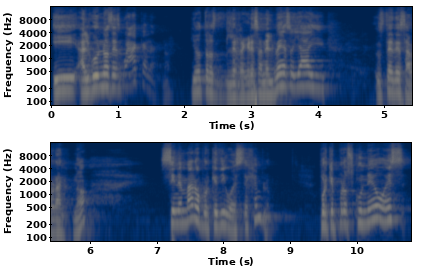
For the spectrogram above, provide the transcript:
y algunos es guácala, ¿no? Y otros le regresan el beso ya y ustedes sabrán, ¿no? Sin embargo, ¿por qué digo este ejemplo? Porque proscuneo es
